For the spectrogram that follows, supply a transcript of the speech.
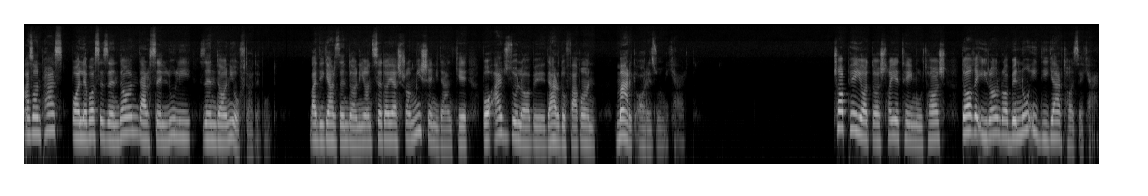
از آن پس با لباس زندان در سلولی زندانی افتاده بود. و دیگر زندانیان صدایش را می شنیدند که با عجز و لابه درد و فقان مرگ آرزو می کرد. چاپ یادداشت های تیمورتاش داغ ایران را به نوعی دیگر تازه کرد.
